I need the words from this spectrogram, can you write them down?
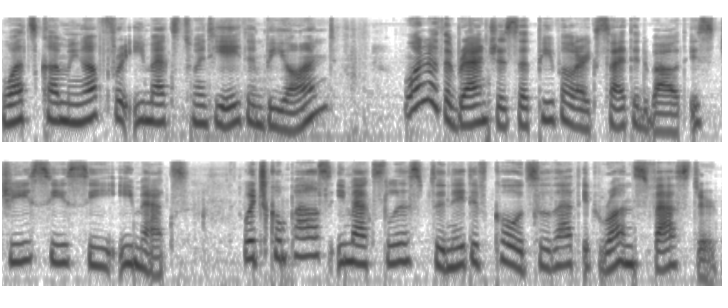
What's coming up for Emacs 28 and beyond? One of the branches that people are excited about is GCC Emacs, which compiles Emacs Lisp to native code so that it runs faster.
